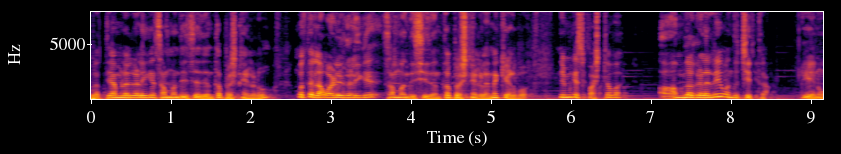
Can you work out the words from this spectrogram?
ಪ್ರತ್ಯಾಮ್ಲಗಳಿಗೆ ಸಂಬಂಧಿಸಿದಂಥ ಪ್ರಶ್ನೆಗಳು ಮತ್ತು ಲವಣಗಳಿಗೆ ಸಂಬಂಧಿಸಿದಂಥ ಪ್ರಶ್ನೆಗಳನ್ನು ಕೇಳ್ಬೋದು. ನಿಮಗೆ ಸ್ಪಷ್ಟವಾಗಿ ಆಮ್ಲಗಳಲ್ಲಿ ಒಂದು ಚಿತ್ರ, ಏನು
